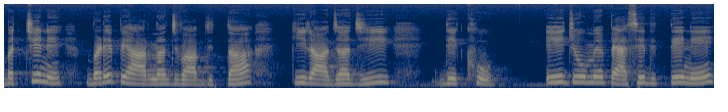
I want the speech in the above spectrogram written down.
ਬੱਚੇ ਨੇ ਬੜੇ ਪਿਆਰ ਨਾਲ ਜਵਾਬ ਦਿੱਤਾ ਕਿ ਰਾਜਾ ਜੀ, ਦੇਖੋ, ਇਹ ਜੋ ਮੈਂ ਪੈਸੇ ਦਿੱਤੇ ਨੇ,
